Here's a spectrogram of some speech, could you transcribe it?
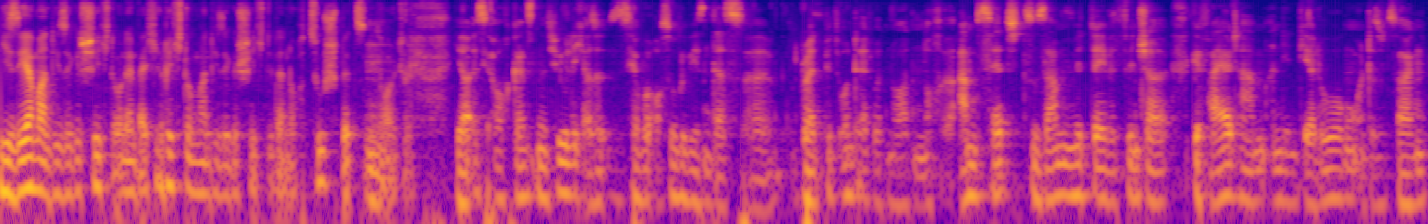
wie sehr man diese Geschichte und in welche Richtung man diese Geschichte dann noch zuspitzen mhm. sollte. Ja, ist ja auch ganz natürlich. Also es ist ja wohl auch so gewesen, dass äh, Brad Pitt und Edward Norton noch am Set zusammen mit David Fincher gefeilt haben an den Dialogen und sozusagen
